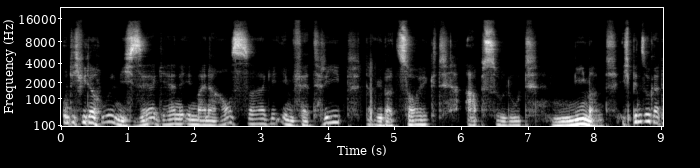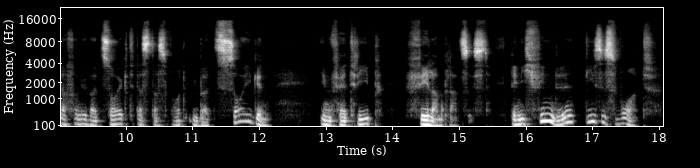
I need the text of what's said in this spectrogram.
Und ich wiederhole mich sehr gerne in meiner Aussage, im Vertrieb, da überzeugt absolut niemand. Ich bin sogar davon überzeugt, dass das Wort überzeugen im Vertrieb fehl am Platz ist. Denn ich finde, dieses Wort,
